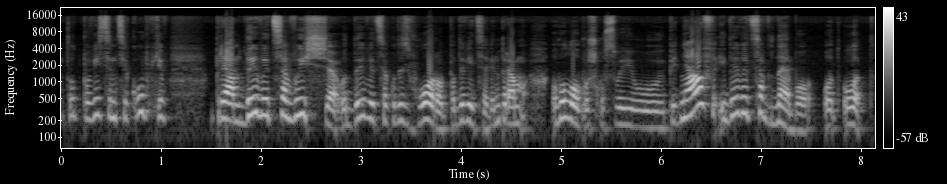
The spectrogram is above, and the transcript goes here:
Тут по вісімці кубків прям дивиться вище, от дивиться кудись вгору. Подивіться, він прям головушку свою підняв і дивиться в небо. От, от.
